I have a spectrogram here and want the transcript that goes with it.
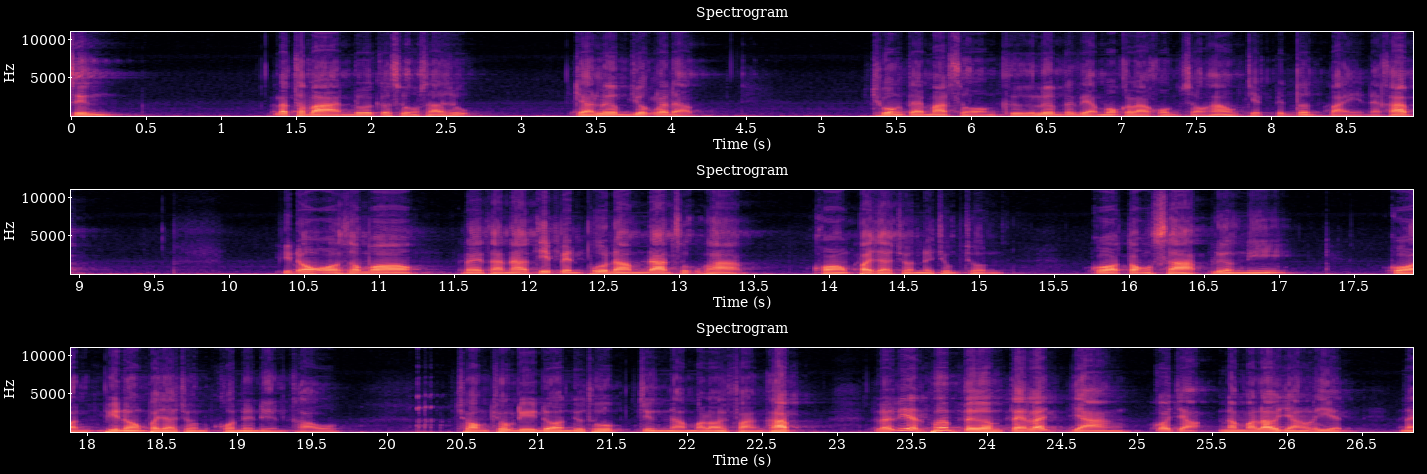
ซึ่งรัฐบาลโดยกระทรวงสาธารณสุข จะเริ่มยกระดับช่วงไตรมาสสองคือเริ่มตั้งแต่มกราคม 2567 เป็นต้นไปนะครับ พี่น้องอสมในฐานะที่เป็นผู้นำด้านสุขภาพของประชาชนในชุมชน ก็ต้องทราบเรื่องนี้ก่อนพี่น้องประชาชนคนอื่นๆเขา ช่องโชคดีดอน YouTube จึงนำมาเล่าให้ฟังครับรายละเอียดเพิ่มเติมแต่ละอย่างก็จะนำมาเล่าอย่างละเอียดใน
